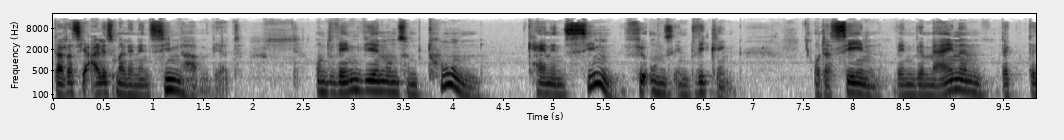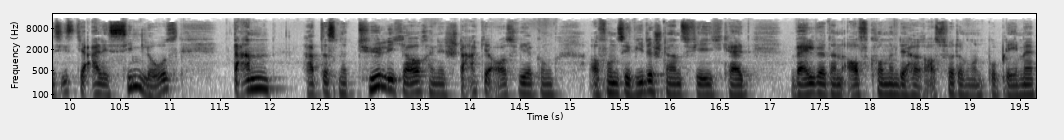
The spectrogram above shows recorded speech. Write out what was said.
da das ja alles mal einen Sinn haben wird. Und wenn wir in unserem Tun keinen Sinn für uns entwickeln oder sehen, wenn wir meinen, das ist ja alles sinnlos, dann hat das natürlich auch eine starke Auswirkung auf unsere Widerstandsfähigkeit, weil wir dann aufkommende Herausforderungen und Probleme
